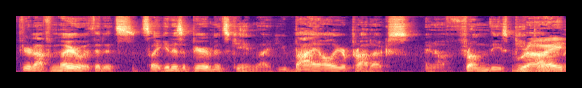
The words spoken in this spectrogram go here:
if you're not familiar with it, it's it's like it is a pyramid scheme. Like you buy all your products, you know, from these people, right?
